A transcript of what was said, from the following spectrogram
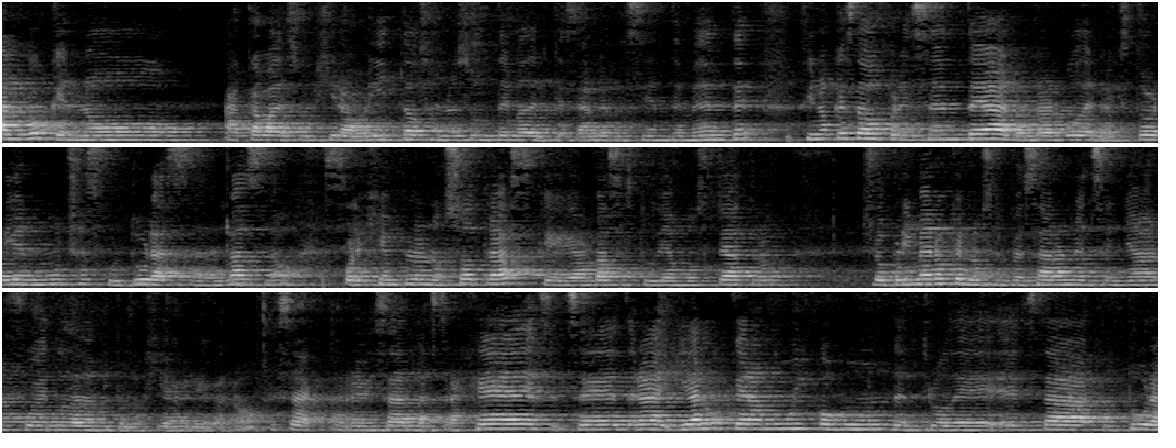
algo que no acaba de surgir ahorita, o sea, no es un tema del que se hable recientemente, sino que ha estado presente a lo largo de la historia en muchas culturas, además, ¿no? Por ejemplo, nosotras, que ambas estudiamos teatro, lo primero que nos empezaron a enseñar fue toda la mitología griega, ¿no? Exacto. A revisar las tragedias, etcétera, y algo que era muy común dentro de esta cultura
